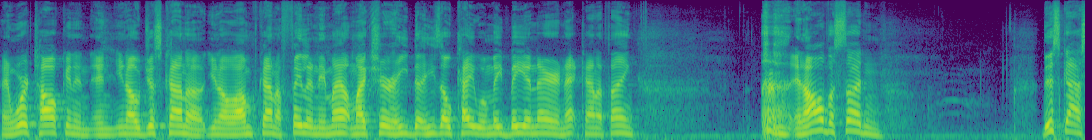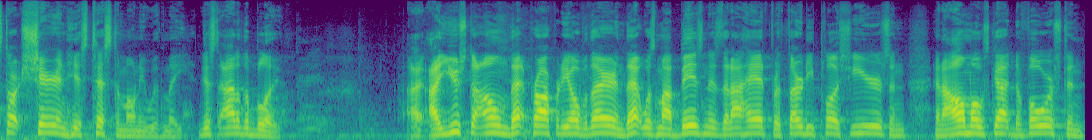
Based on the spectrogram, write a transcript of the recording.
and we're talking and, and you know, just kind of, you know, I'm kind of feeling him out, make sure he, he's okay with me being there and that kind of thing. and all of a sudden, this guy starts sharing his testimony with me, just out of the blue. I, I, used to own that property over there, and that was my business that I had for 30 plus years, and, and I almost got divorced, and,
